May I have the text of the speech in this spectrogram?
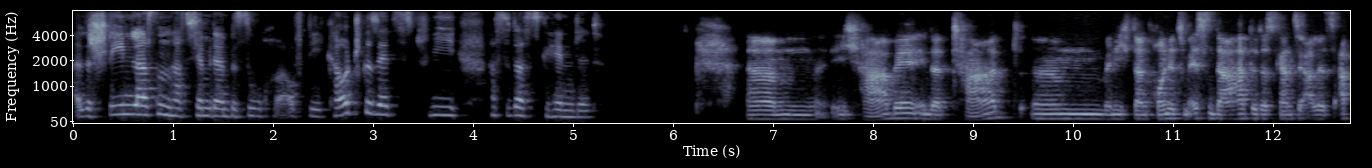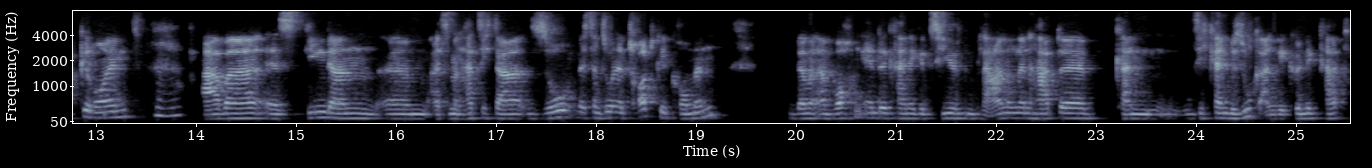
alles stehen lassen, hast dich ja mit deinem Besuch auf die Couch gesetzt? Wie hast du das gehandelt? Ähm, ich habe in der Tat, ähm, wenn ich dann Freunde zum Essen da hatte, das Ganze alles abgeräumt. Mhm. Aber es ging dann, ähm, also man hat sich da so, ist dann so in den Trott gekommen, wenn man am Wochenende keine gezielten Planungen hatte, kein, sich keinen Besuch angekündigt hat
